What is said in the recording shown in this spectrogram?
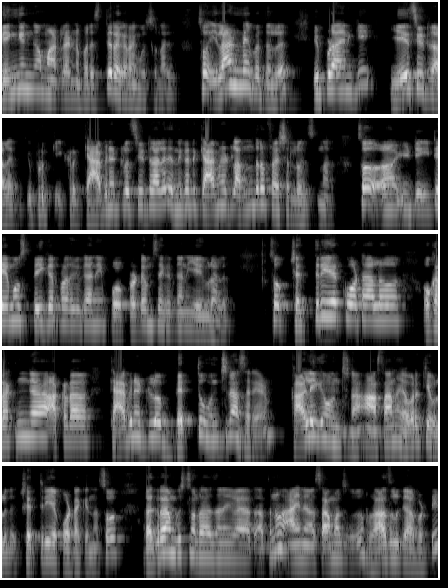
వ్యంగ్యంగా మాట్లాడిన పరిస్థితి రకరంగా వస్తున్నది సో ఇలాంటి నేపథ్యంలో ఇప్పుడు ఆయనకి ఏ సీట్ రాలేదు. ఇప్పుడు ఇక్కడ క్యాబినెట్లో సీట్ రాలేదు. ఎందుకంటే క్యాబినెట్లో అందరూ ఫ్రెషర్లో ఇస్తున్నారు సో ఇటు ఇటేమో స్పీకర్ పదవి కానీ ప్రొటెం స్పీకర్ కానీ ఏమి రాలేదు. సో క్షత్రియ కోటాలో ఒక రకంగా అక్కడ క్యాబినెట్లో బెత్తు ఉంచినా సరే ఖాళీగా ఉంచినా ఆ స్థానం ఎవరికి ఇవ్వలేదు. క్షత్రియ కోట కింద. సో రఘురామకృష్ణరాజు అనే అతను ఆయన సామాజిక రాజులు కాబట్టి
